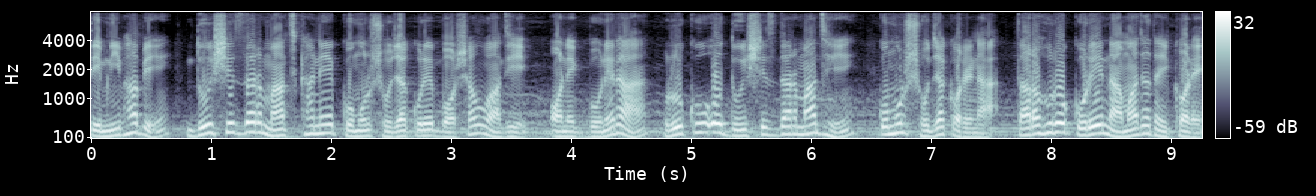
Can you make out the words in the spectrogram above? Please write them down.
তেমনিভাবে দুই সেজদার মাঝখানে কোমর সোজা করে বসাও ওয়াজিব। অনেক বোনেরা রুকু ও দুই সেজদার মাঝে কোমর সোজা করে না, তাড়াহুড়ো করে নামাজ আদায় করে।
